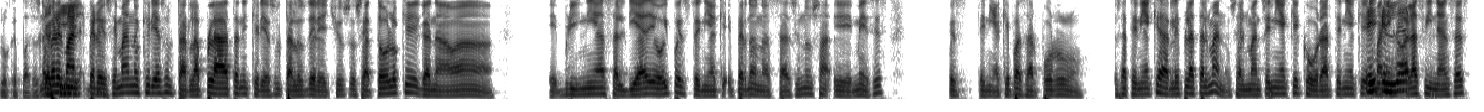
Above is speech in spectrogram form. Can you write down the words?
Lo que pasa es No, que pero, aquí- man- pero ese man no quería soltar la plata ni quería soltar los derechos. O sea, todo lo que ganaba eh, Britney hasta el día de hoy, pues tenía que, perdón, hasta hace unos a- eh, meses, pues tenía que pasar por, o sea, tenía que darle plata al man. O sea, el man Sí. tenía que cobrar, tenía que Él- él manejar le- las finanzas.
